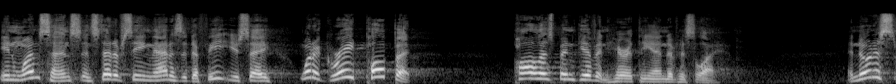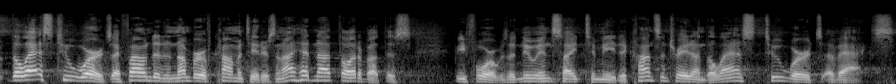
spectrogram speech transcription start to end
In one sense, instead of seeing that as a defeat, you say, What a great pulpit! Paul has been given here at the end of his life. And notice the last two words. I found in a number of commentators, and I had not thought about this before. It was a new insight to me to concentrate on the last two words of Acts.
